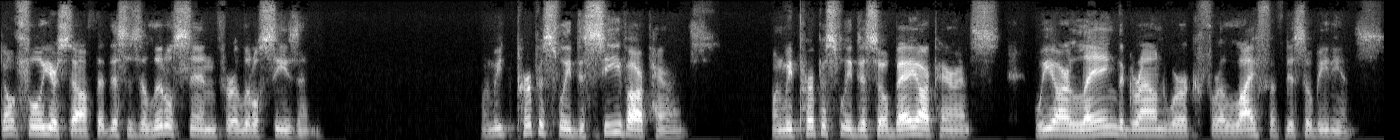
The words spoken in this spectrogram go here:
Don't fool yourself that this is a little sin for a little season. When we purposefully deceive our parents, when we purposefully disobey our parents, we are laying the groundwork for a life of disobedience.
